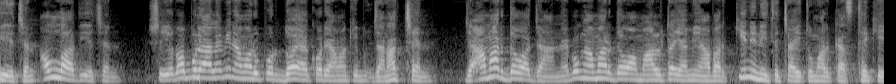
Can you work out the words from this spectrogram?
দিয়েছেন? আল্লাহ দিয়েছেন। সেই রব্বুল আলমিন আমার উপর দয়া করে আমাকে জানাচ্ছেন যে আমার দেওয়া জান এবং আমার দেওয়া মালটাই আমি আবার কিনে নিতে চাই তোমার কাছ থেকে।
